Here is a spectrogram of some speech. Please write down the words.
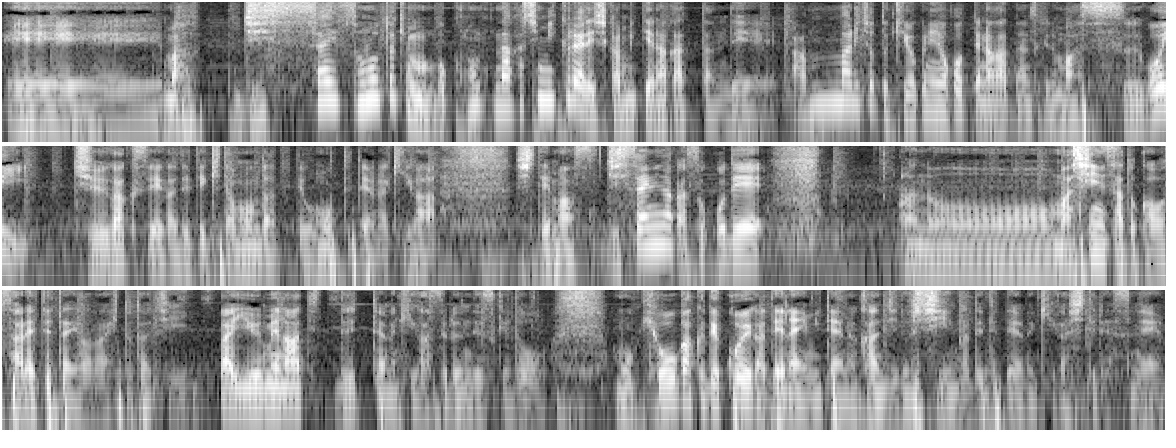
えー、まあ、実際その時も僕ほんと流し見くらいでしか見てなかったんで、あんまりちょっと記憶に残ってなかったんですけど、まあ、すごい中学生が出てきたもんだって思ってたような気がしてます。実際になんかそこで、あのー、まあ、審査とかをされてたような人たち、いっぱい有名なアーティスト出てたような気がするんですけど、もう驚愕で声が出ないみたいな感じのシーンが出てたような気がしてですね、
